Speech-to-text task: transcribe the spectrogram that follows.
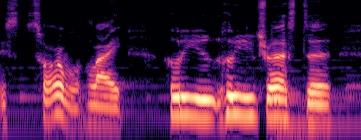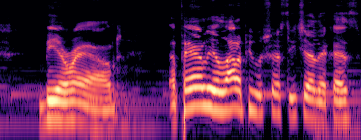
it's horrible. Like, who do you who do you trust to be around. Apparently, a lot of people trust each other because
